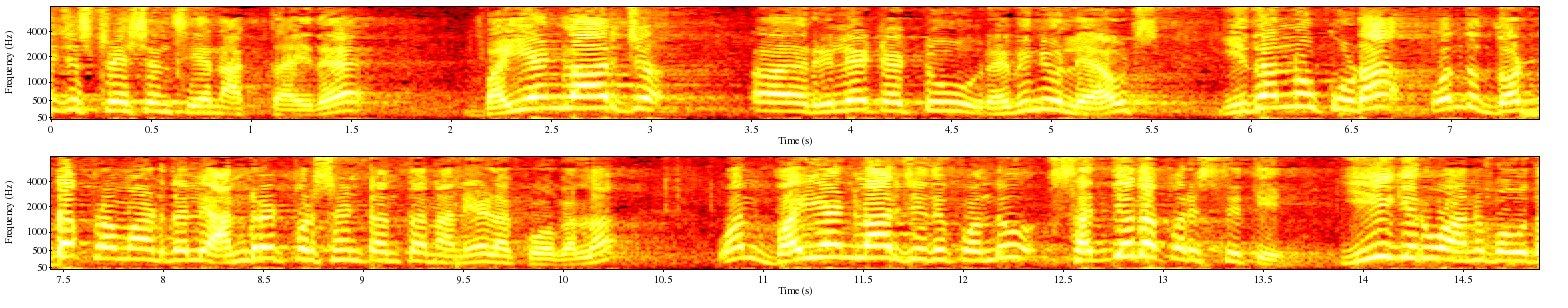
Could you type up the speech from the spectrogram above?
ರಿಜಿಸ್ಟ್ರೇಷನ್ಸ್ ಏನಾಗ್ತಾ ಇದೆ? By and large related to revenue layouts ಇದನ್ನು ಕೂಡ ಒಂದು ದೊಡ್ಡ ಪ್ರಮಾಣದಲ್ಲಿ ಹಂಡ್ರೆಡ್ ಪರ್ಸೆಂಟ್ ಅಂತ ನಾನು ಹೇಳಕ್ ಹೋಗಲ್ಲ. ಒಂದು ಬೈ ಅಂಡ್ ಲಾರ್ಜ್ ಇದಕ್ಕೊಂದು ಸದ್ಯದ ಪರಿಸ್ಥಿತಿ. ಈಗಿರುವ ಅನುಭವದ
